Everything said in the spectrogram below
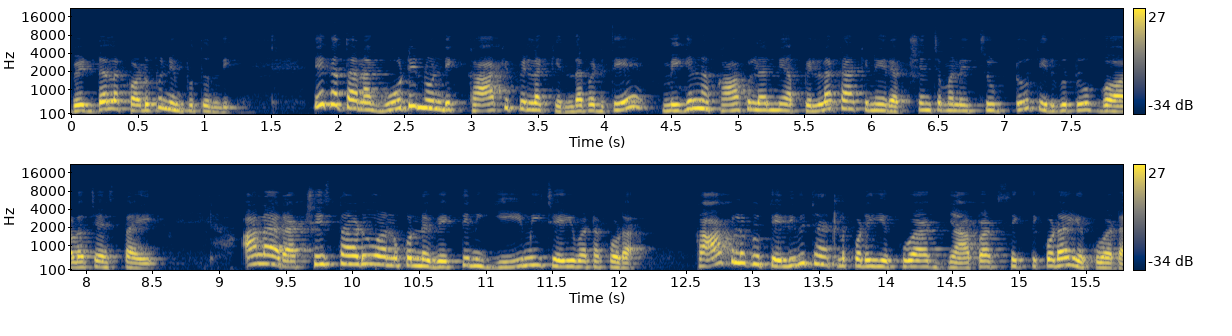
బిడ్డల కడుపు నింపుతుంది. ఇక తన గూటి నుండి కాకి పిల్ల కింద పడితే మిగిలిన కాకులన్నీ ఆ పిల్ల కాకిని రక్షించమని చుట్టూ తిరుగుతూ గోల చేస్తాయి. అలా రక్షిస్తాడు అనుకున్న వ్యక్తిని ఏమీ చేయవట కూడా. కాకులకు తెలివితేటలు కూడా ఎక్కువ జ్ఞాపక శక్తి కూడా ఎక్కువట.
